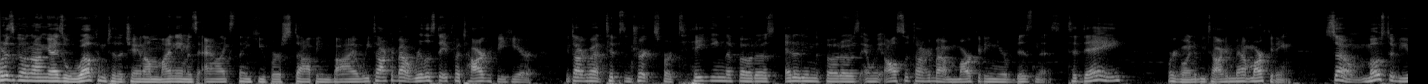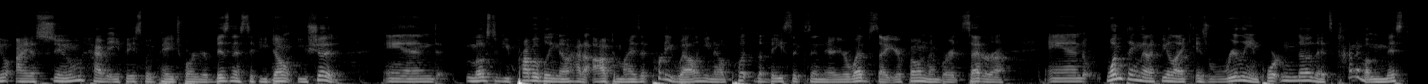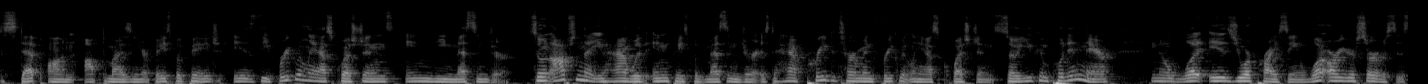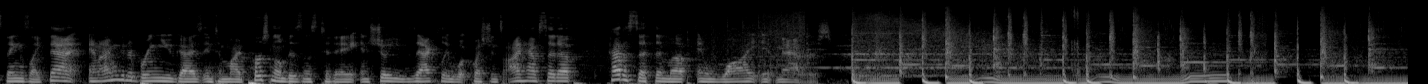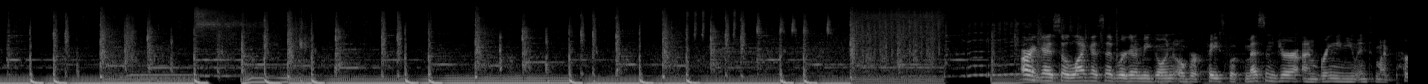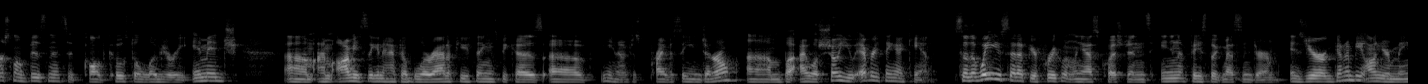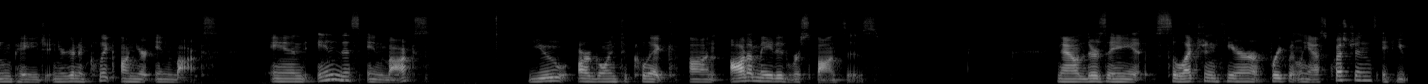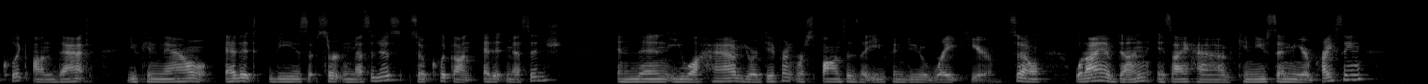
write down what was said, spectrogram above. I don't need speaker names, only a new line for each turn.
What is going on guys? Welcome to the channel. My name is Alex. Thank you for stopping by. We talk about real estate photography here. We talk about tips and tricks for taking the photos, editing the photos, and we also talk about marketing your business. Today, we're going to be talking about marketing. So most of you, I assume, have a Facebook page for your business. If you don't, you should. And most of you probably know how to optimize it pretty well. You know, put the basics in there, your website, your phone number, etc. And one thing that I feel like is really important though, that's kind of a missed step on optimizing your Facebook page is the frequently asked questions in the messenger. So an option that you have within Facebook Messenger is to have predetermined frequently asked questions. So you can put in there, you know, what is your pricing? What are your services? Things like that. And I'm going to bring you guys into my personal business today and show you exactly what questions I have set up, how to set them up, and why it matters. All right, guys, so like I said, we're gonna be going over Facebook Messenger. I'm bringing you into my personal business. It's called Coastal Luxury Image. Um, I'm obviously gonna have to blur out a few things because of, you know, just privacy in general, um, but I will show you everything I can. So the way you set up your frequently asked questions in Facebook Messenger is you're gonna be on your main page and you're gonna click on your inbox. And in this inbox, you are going to click on automated responses. Now there's a selection here, frequently asked questions. If you click on that, you can now edit these certain messages. So click on edit message and then you will have your different responses that you can do right here. So what I have done is I have, can you send me your pricing?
